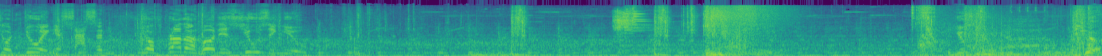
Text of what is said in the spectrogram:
You're doing, assassin! Your Brotherhood is using you! You...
